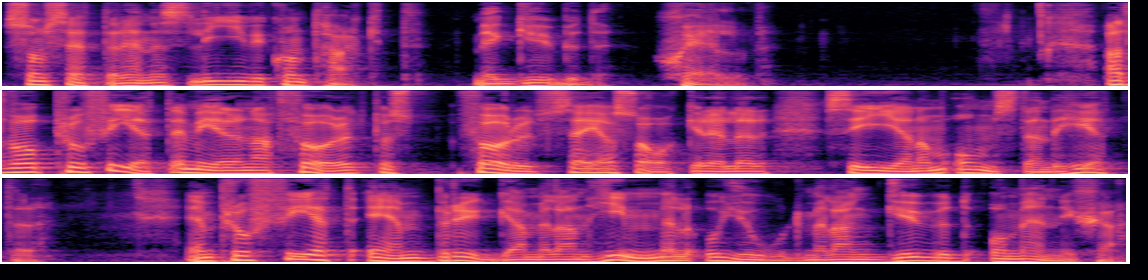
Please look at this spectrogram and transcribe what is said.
som sätter hennes liv i kontakt med Gud själv. Att vara profet är mer än att förut, förutsäga saker eller se igenom omständigheter. En profet är en brygga mellan himmel och jord, mellan Gud och människa.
